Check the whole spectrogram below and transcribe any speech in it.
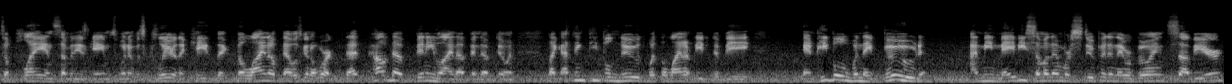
to play in some of these games when it was clear that the, the lineup that was going to work. That how that Benny lineup ended up doing. Like I think people knew what the lineup needed to be, and people, when they booed, I mean, maybe some of them were stupid and they were booing Sahvir,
